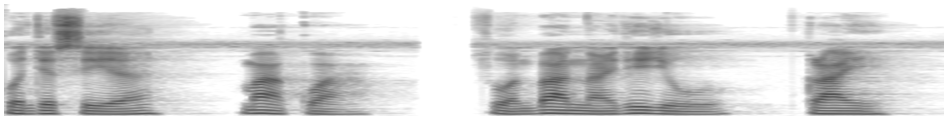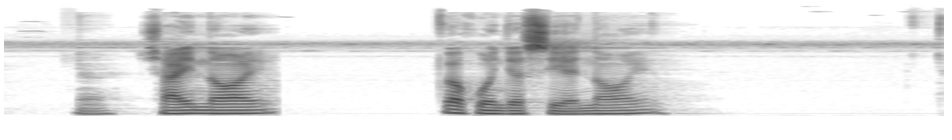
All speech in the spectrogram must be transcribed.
ควรจะเสียมากกว่า ส่วนบ้านไหนที่อยู่ไกลนะใช้น้อย ก็ควรจะเสียน้อยแท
